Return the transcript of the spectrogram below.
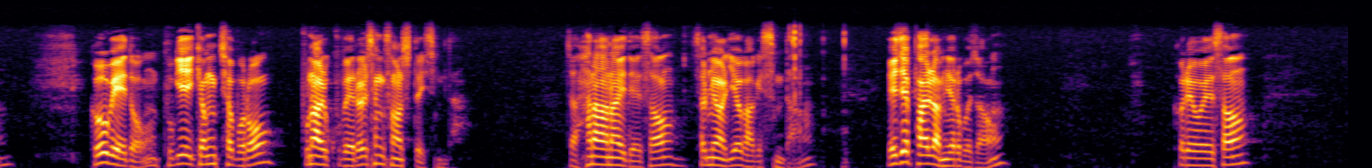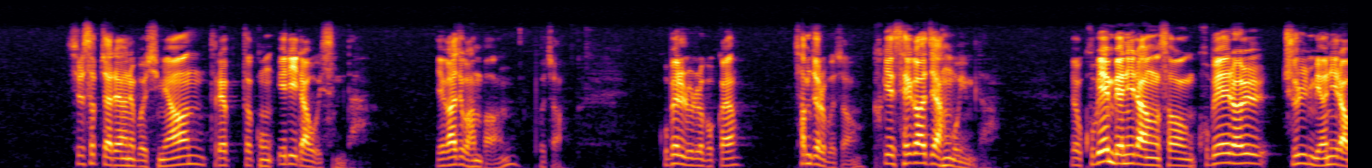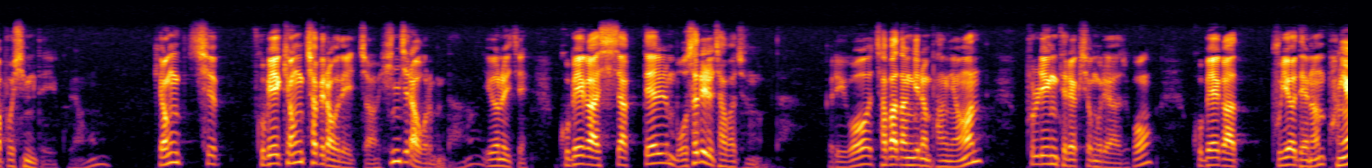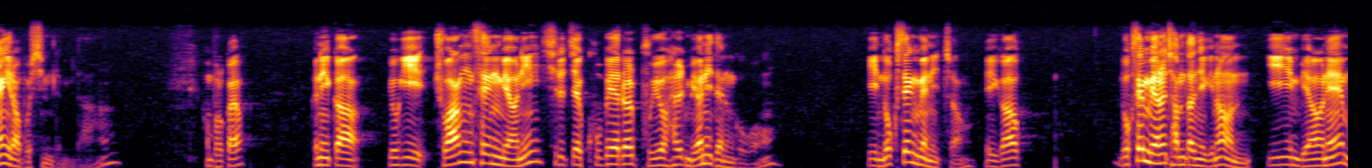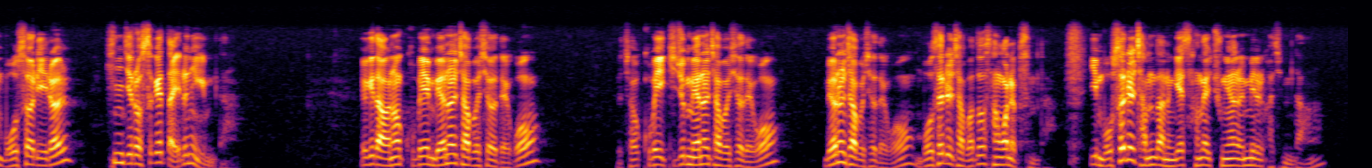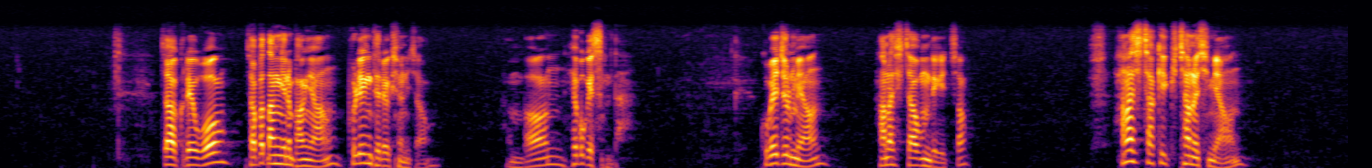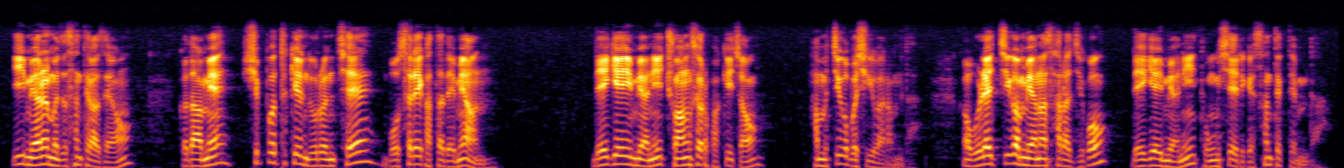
그 외에도 두 개의 경첩으로 분할 구배를 생성할 수도 있습니다. 자 하나하나에 대해서 설명을 이어가겠습니다. 예제 파일을 한번 열어보죠. 크레오에서 실습 자료 안에 보시면 드래프트 01이라고 있습니다. 얘 가지고 한번 보죠. 구배를 눌러볼까요? 참조를 보죠. 크게 세 가지 항목입니다. 구배 면이랑 선 구배를 줄 면이라 보시면 되겠고요. 경첩 구배 경첩이라고 되어 있죠. 힌지라고 그럽니다. 이거는 이제 구배가 시작될 모서리를 잡아주는 겁니다. 그리고 잡아당기는 방향은 pulling direction 그래가지고 구배가 부여되는 방향이라고 보시면 됩니다. 한번 볼까요? 그러니까 여기 주황색 면이 실제 구배를 부여할 면이 되는 거고 이 녹색 면 있죠. 여기가 녹색 면을 잡는다는 얘기는 이 면의 모서리를 힌지로 쓰겠다 이런 얘기입니다. 여기다가는 구배 면을 잡으셔야 되고 그렇죠? 구배의 기준 면을 잡으셔야 되고 면을 잡으셔야 되고 모서리를 잡아도 상관이 없습니다. 이 모서리를 잡는다는 게 상당히 중요한 의미를 가집니다. 자 그리고 잡아당기는 방향 pulling direction이죠 한번 해보겠습니다. 구배줄면 하나씩 잡으면 되겠죠? 하나씩 찾기 귀찮으시면 이 면을 먼저 선택하세요. 그 다음에 Shift 키를 누른 채 모서리에 갖다 대면 4개의 면이 주황색으로 바뀌죠. 한번 찍어 보시기 바랍니다. 원래 찍은 면은 사라지고 4개의 면이 동시에 이렇게 선택됩니다.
